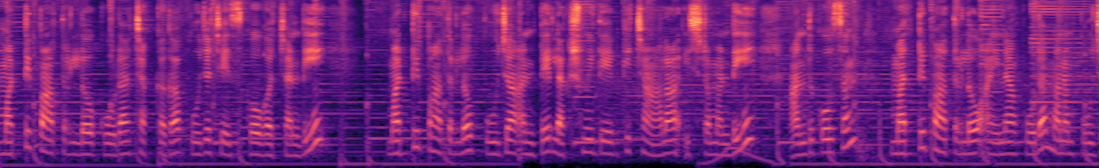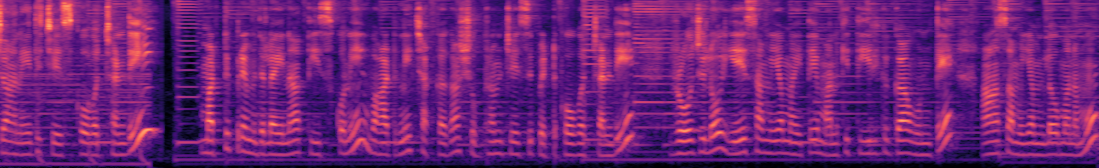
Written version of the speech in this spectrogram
మట్టి పాత్రల్లో కూడా చక్కగా పూజ చేసుకోవచ్చండి. మట్టి పాత్రలో పూజ అంటే లక్ష్మీదేవికి చాలా ఇష్టమండి. అందుకోసం మట్టి పాత్రలో అయినా కూడా మనం పూజ అనేది చేసుకోవచ్చండి. మట్టి ప్రమిదలైనా తీసుకొని వాటిని చక్కగా శుభ్రం చేసి పెట్టుకోవచ్చండి. రోజులో ఏ సమయం అయితే మనకి తీరికగా ఉంటే ఆ సమయంలో మనము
